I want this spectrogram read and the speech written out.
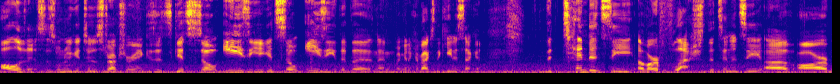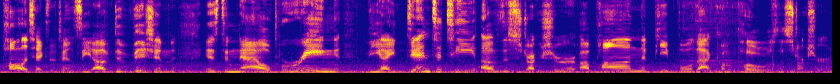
all of this is when we get to the structure, and because it gets so easy, it gets so easy that the, and I'm going to come back to the key in a second. The tendency of our flesh, the tendency of our politics, the tendency of division is to now bring the identity of the structure upon the people that compose the structure.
